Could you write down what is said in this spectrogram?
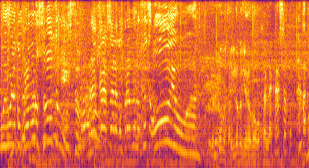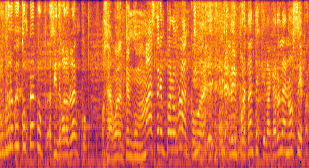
huevón! ¡La compramos nosotros! ¡Eso! ¡La casa la compramos nosotros! ¡Obvio, weón! Pero ¿cómo estáis loco? Yo no puedo comprar la casa. po. Ah, pero tú la puedes comprar, po, así de palo blanco. O sea, weón, tengo un máster en palo blanco, weón. Ya, lo importante es que la Carola no sepa.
